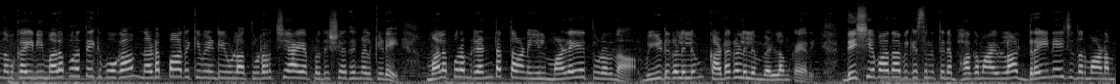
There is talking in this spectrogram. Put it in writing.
നമുക്ക് ഇനി മലപ്പുറത്തേക്ക് പോകാം. നടപ്പാതയ്ക്ക് വേണ്ടിയുള്ള തുടർച്ചയായ പ്രതിഷേധങ്ങൾക്കിടെ മലപ്പുറം രണ്ടത്താണിയിൽ മഴയെ തുടർന്ന് വീടുകളിലും കടകളിലും വെള്ളം കയറി. ദേശീയപാത വികസനത്തിന്റെ ഭാഗമായുള്ള ഡ്രെയിനേജ് നിർമ്മാണം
